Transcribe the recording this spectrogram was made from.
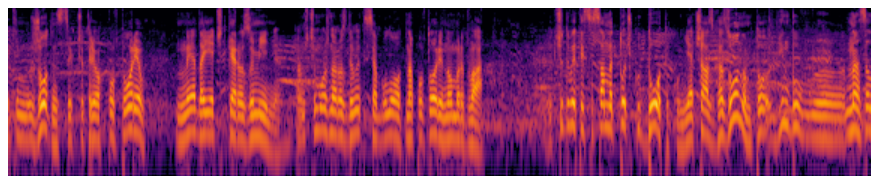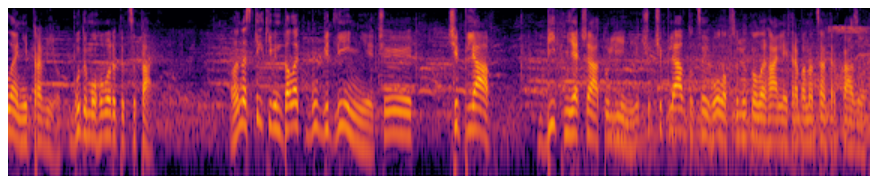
Втім, жоден з цих чотирьох повторів не дає чітке розуміння. Там ще можна роздивитися було от на повторі номер 2 Якщо дивитися саме точку дотику м'яча з газоном, то він був е, на зеленій траві. Будемо говорити це так. Але наскільки він далеко був від лінії, чи чіпляв бік м'яча ту лінію. Якщо чіпляв, то цей гол абсолютно легальний. Треба на центр вказувати.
